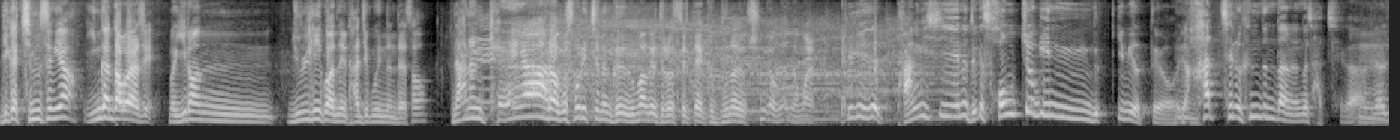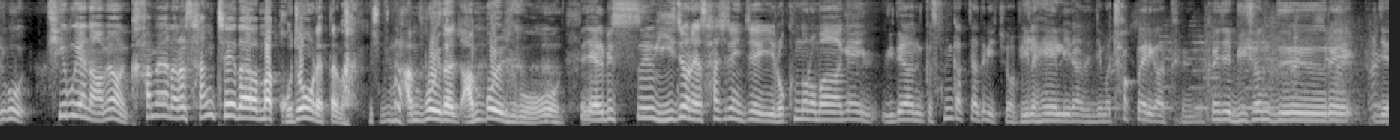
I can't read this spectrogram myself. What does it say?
네가 짐승이야? 인간다워야지 막 이런 윤리관을 가지고 있는 데서 나는 개야! 라고 소리치는 그 음악을 들었을 때 그 문화적 충격은 정말 그게 이제 당시에는 되게 성적인 느낌이었대요. 이제 하체를 흔든다는 것 자체가. 그래가지고 TV에 나오면 카메라를 상체에다 막 고정을 했다고 합니다. 안 보이다, 안 보여주고. 이제 엘비스 이전에 사실은 이제 이 로큰롤 음악의 위대한 그 선각자들이 있죠. 빌 헤일리라든지 뭐 척베리 같은. 그 이제 뮤지션들의 이제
